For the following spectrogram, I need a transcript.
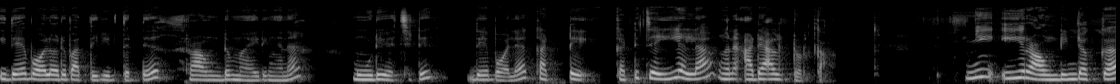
ഇതേപോലെ ഒരു പത്തിരി എടുത്തിട്ട് റൗണ്ട് മാതിരി ഇങ്ങനെ മൂടി വെച്ചിട്ട് ഇതേപോലെ കട്ട് കട്ട് ചെയ്യല്ല അങ്ങനെ അടയാളിട്ട് കൊടുക്കാം. ഇനി ഈ റൗണ്ടിന്റെ ഒക്കെ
